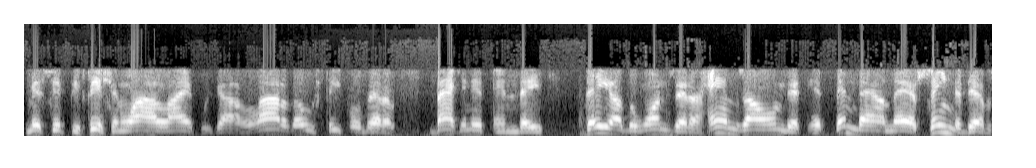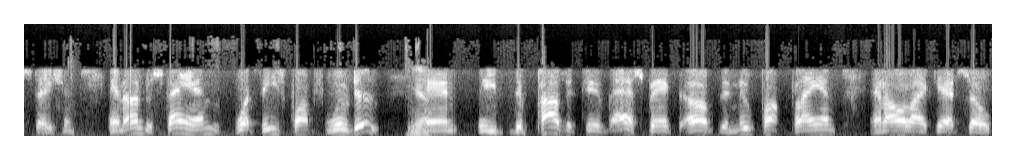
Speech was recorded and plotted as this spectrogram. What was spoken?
Mississippi Fish and Wildlife. We got a lot of those people that are backing it, and they they are the ones that are hands on, that have been down there, seen the devastation, and understand what these pumps will do. Yeah. And the the positive aspect of the new pump plan and all like that. So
